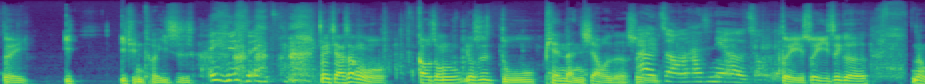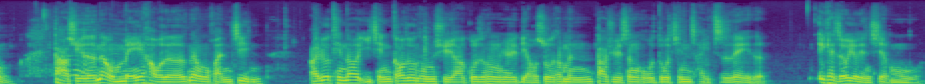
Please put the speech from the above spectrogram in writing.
对一一群颓子，再加上我高中又是读偏南校的，所以二中他是念二中的，对，所以这个那种大学的那种美好的那种环境啊，又听到以前高中同学啊、国中同学聊说他们大学生活多精彩之类的，一开始会有点羡慕，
